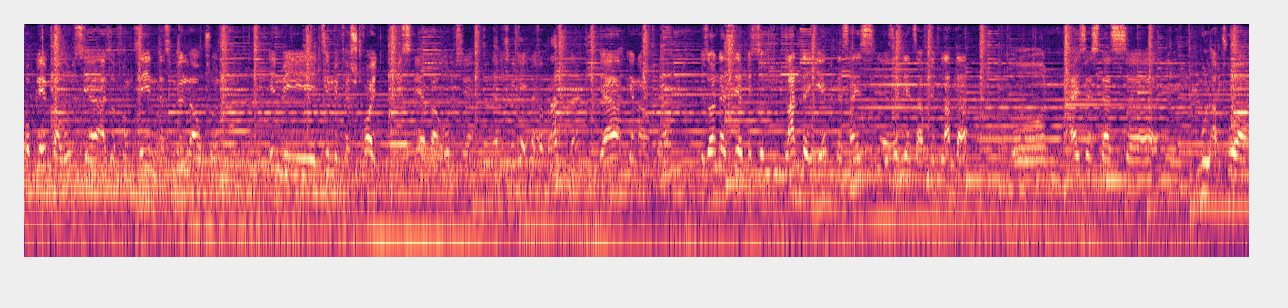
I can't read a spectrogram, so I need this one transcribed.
Problem bei uns hier, also vom Sehen, dass Müll auch schon irgendwie ziemlich verstreut ist der bei uns, ja. Ja, das wird ja immer verbrannt, ne? Ja, genau. Ja. Besonders hier bis zum Lande hier. Das heißt, wir sind jetzt auf dem Lande. Und heißt es, dass äh, Müllabfuhr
